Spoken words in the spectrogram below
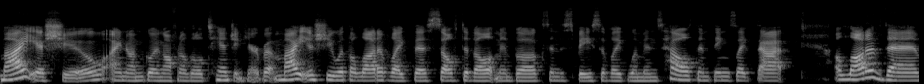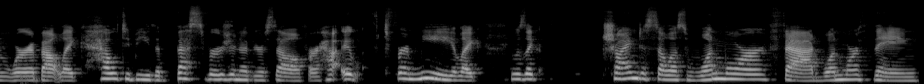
my issue i know i'm going off on a little tangent here but my issue with a lot of like the self-development books in the space of like women's health and things like that a lot of them were about like how to be the best version of yourself or how it for me like it was like trying to sell us one more fad one more thing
